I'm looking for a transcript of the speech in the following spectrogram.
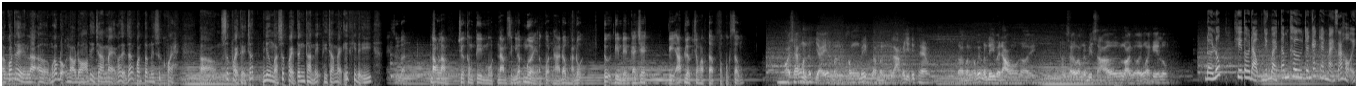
à, có thể là ở một góc độ nào đó thì cha mẹ có thể rất quan tâm đến sức khỏe uh, sức khỏe thể chất nhưng mà sức khỏe tinh thần ấy, thì cha mẹ ít khi để ý. Dư luận đau lòng trước thông tin một nam sinh lớp 10 ở quận Hà Đông Hà Nội tự tìm đến cái chết vì áp lực trong học tập và cuộc sống. Mỗi sáng mình thức dậy mình không biết là mình làm cái gì tiếp theo. Rồi mình không biết mình đi về đâu rồi thật sự là mình bị sợ loài người ở ngoài kia luôn Đôi lúc khi tôi đọc những bài tâm thư trên các trang mạng xã hội,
